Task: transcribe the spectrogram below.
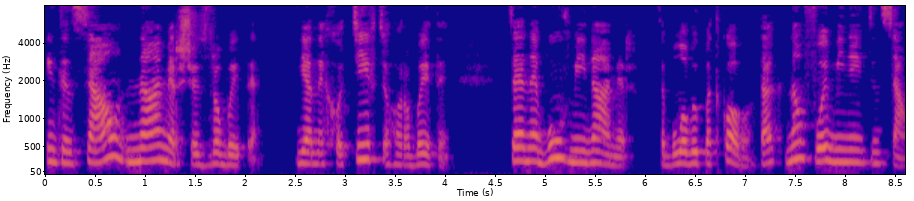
Intenção – намір щось зробити. Я не хотів цього робити. Це не був мій намір. Це було випадково, так? Não foi minha intenção.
